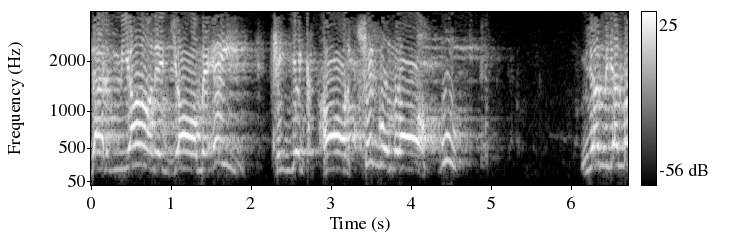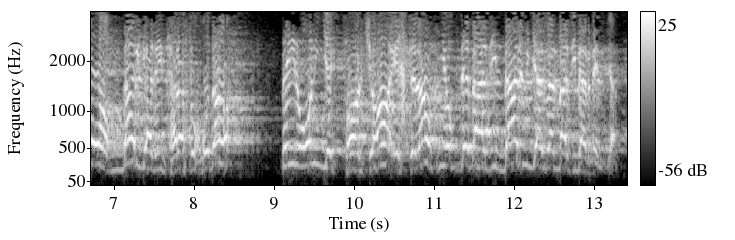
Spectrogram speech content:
در میان جامعه ای که یک پارچه گمراه بود. میان میگن بابا برگردید طرف خدا. بین اون یک پارچه ها اختلاف میفته بعضی بر میگردن بعضی بر نمیگردن.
